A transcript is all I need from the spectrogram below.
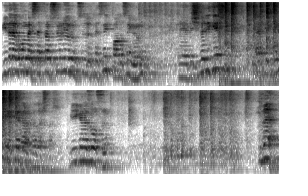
bilerek 15 sefer söylüyorum. Siz ötesini fazlasını görün. Ee, dişileri geçin, erkekleri yeter arkadaşlar. Bilginiz olsun. Ve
